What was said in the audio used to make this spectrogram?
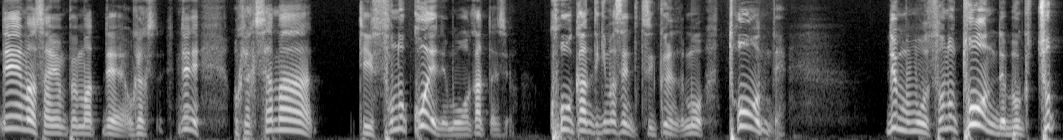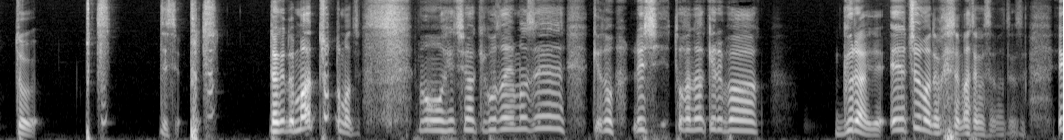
で、まあ3、4分待って、お客でね、お客様っていうその声でもう分かったんですよ。交換できませんって次来るんだもうトーンで。でももうそのトーンで僕ちょっとプツッですよ。プツッだけど、まあちょっと待って、もうへちわけございませんけど、レシートがなければぐらいで、え、ちょっと待ってください、待ってください、待ってください。え、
